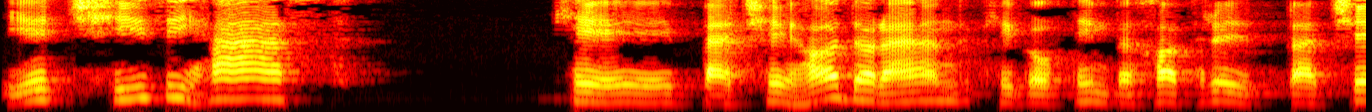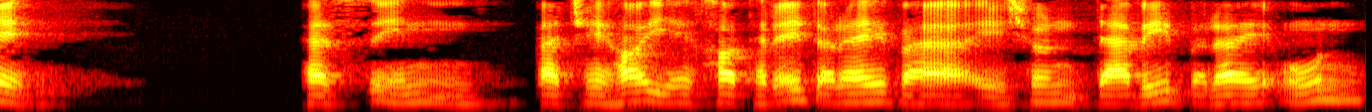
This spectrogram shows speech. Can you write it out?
یه چیزی هست که بچه ها دارند که گفتیم به خاطر بچه. پس این بچه های خاطره داره و ایشون دوید برای اون.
